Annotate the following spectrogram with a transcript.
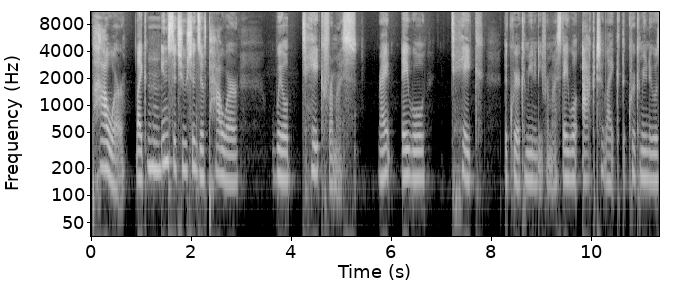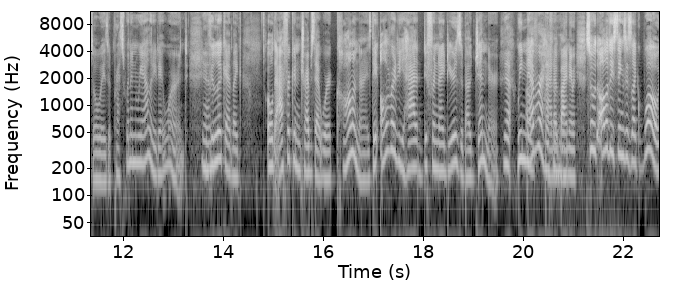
power, like Mhm. institutions of power, will take from us, right? They will take the queer community from us. They will act like the queer community was always oppressed when in reality they weren't. yeah. If you look at like old African tribes that were colonized, they already had different ideas about gender. yeah. We Oh, never had definitely. a binary. So with all of these things, it's like, whoa,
